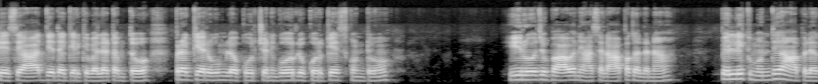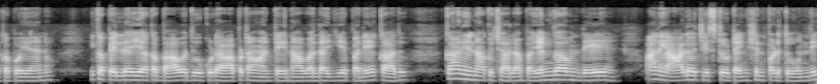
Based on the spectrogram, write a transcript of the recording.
చేసి ఆద్య దగ్గరికి వెళ్ళటంతో ప్రజ్ఞ రూమ్లో కూర్చొని గోర్లు కొరికేసుకుంటూ ఈరోజు భావని అసలు ఆపగలనా? పెళ్ళికి ముందే ఆపలేకపోయాను. ఇక పెళ్ళయ్యాక బావ దూకుడు ఆపటం అంటే నా వల్ల అయ్యే పనే కాదు. కానీ నాకు చాలా భయంగా ఉందే అని ఆలోచిస్తూ టెన్షన్ పడుతూ ఉంది.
